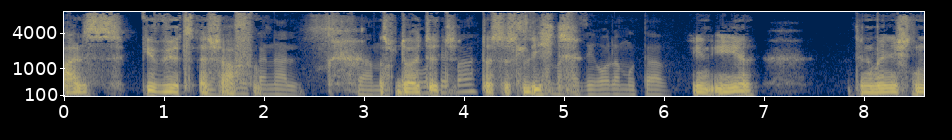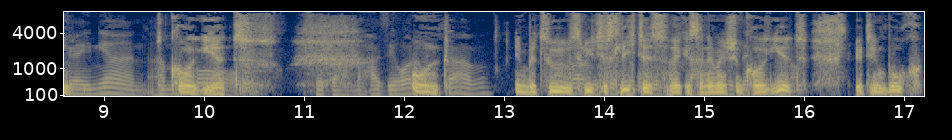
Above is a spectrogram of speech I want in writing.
als Gewürz erschaffen. Das bedeutet, dass das Licht in ihr den Menschen korrigiert. Und in Bezug des Lichtes, welches einen Menschen korrigiert, wird im Buch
